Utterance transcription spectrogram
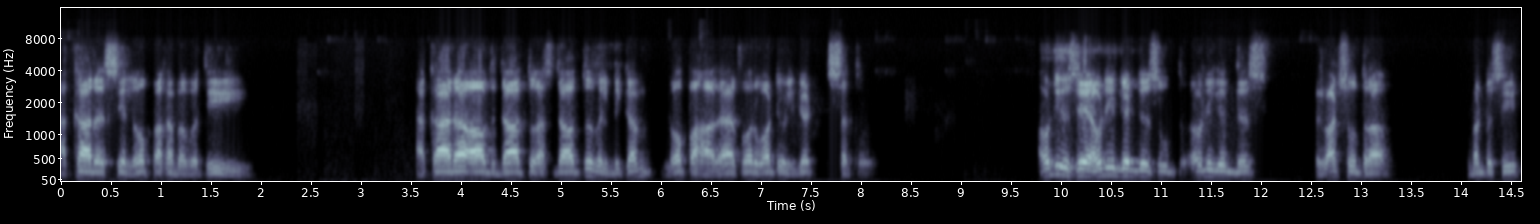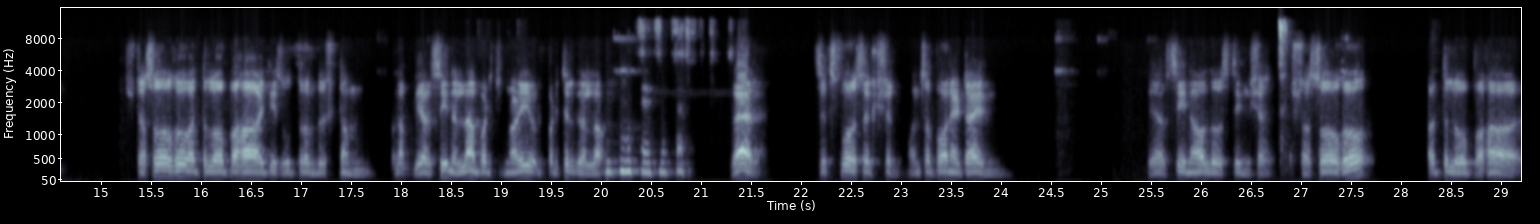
Akarasya lopaha bhavati. Akara of the dhatu, asdhatu will become lopaha. Therefore, what you will get? Satu. How do you say, how do you get this? How do you get this? What sutra? But to see, at lopaha iti sutram drishtam. We have seen எல்லாம் படிச்சு முன்னாடி படிச்சிருக்கோம் எல்லாம் Where? 6-4 section. Once upon a time. We have seen all those things. Sh- Shasoho Atalopaha.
